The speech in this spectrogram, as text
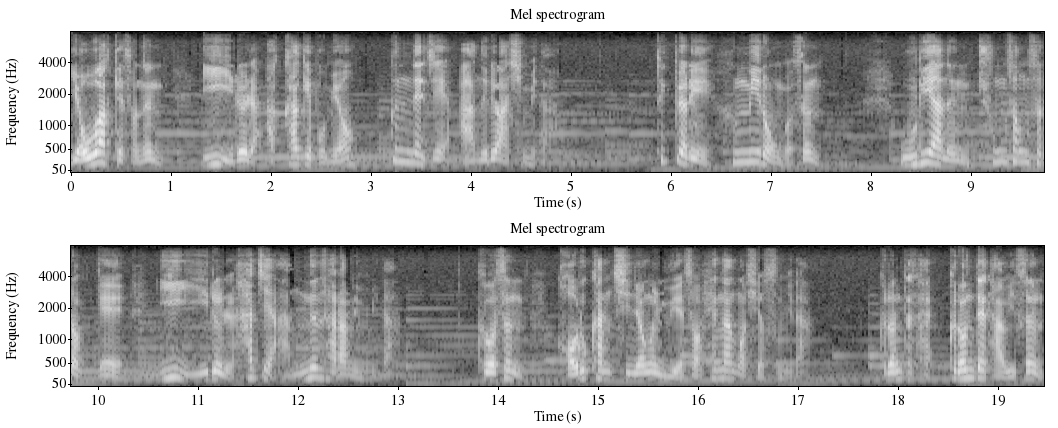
여호와께서는 이 일을 악하게 보며 끝내지 않으려 하십니다. 특별히 흥미로운 것은 우리아는 충성스럽게 이 일을 하지 않는 사람입니다. 그것은 거룩한 진영을 위해서 행한 것이었습니다. 그런데, 다, 그런데 다윗은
